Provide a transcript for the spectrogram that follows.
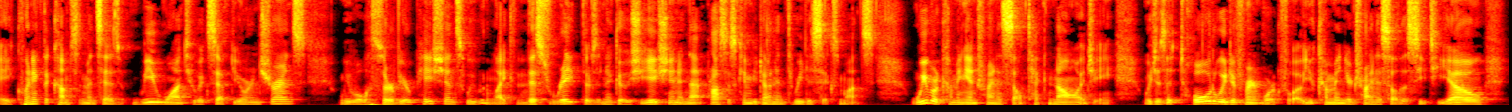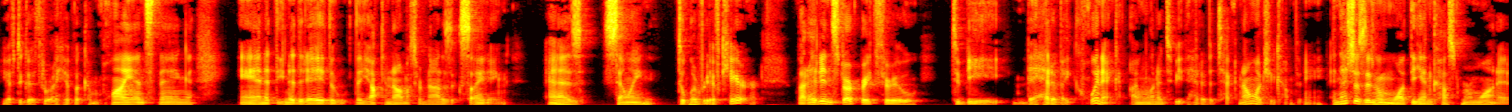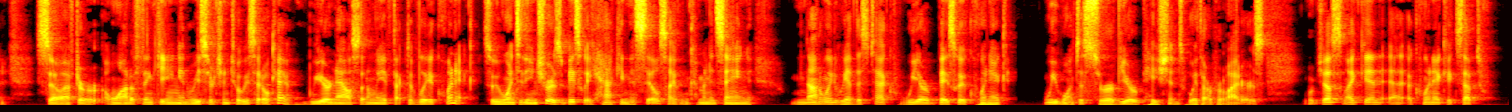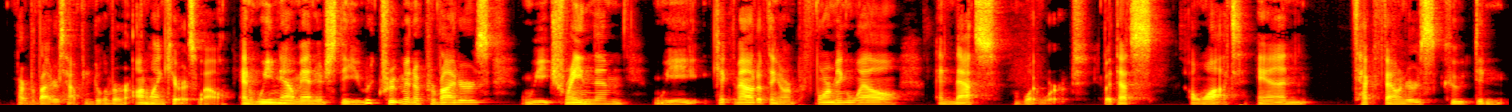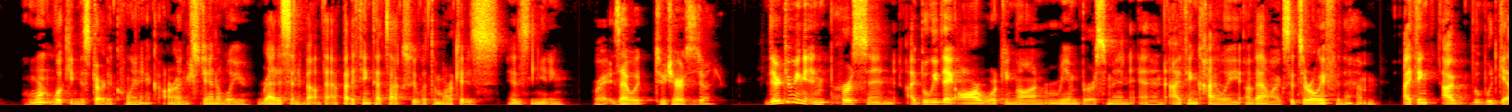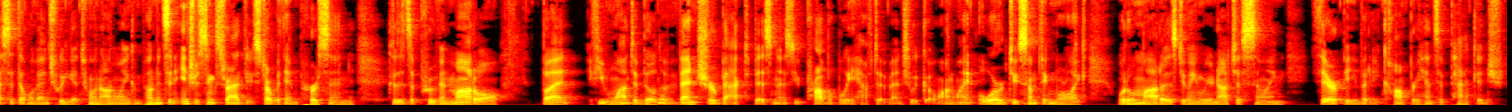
A clinic that comes to them and says, we want to accept your insurance. We will serve your patients. We would like this rate. There's a negotiation and that process can be done in three to six months. We were coming in trying to sell technology, which is a totally different workflow. You come in, you're trying to sell the CTO. You have to go through a HIPAA compliance thing. And at the end of the day, the, the economics are not as exciting as selling delivery of care. But I didn't start Breakthrough to be the head of a clinic. I wanted to be the head of a technology company. And that's just even what the end customer wanted. So after a lot of thinking and research until we said, okay, we are now suddenly effectively a clinic. So we went to the insurers, basically hacking the sales cycle and coming in and saying, not only do we have this tech, we are basically a clinic. We want to serve your patients with our providers. We're just like in a clinic, except our providers happen to deliver online care as well. And we now manage the recruitment of providers. We train them. We kick them out if they aren't performing well. And that's what worked. But that's a lot. And tech founders who didn't, who weren't looking to start a clinic are understandably reticent about that. But I think that's actually what the market is, is needing. Right. Is that what Two Chairs is doing? They're doing it in person. I believe they are working on reimbursement and I think highly of Alex. It's early for them. I think I would guess that they'll eventually get to an online component. It's an interesting strategy to start with in person because it's a proven model. But if you want to build a venture backed business, you probably have to eventually go online or do something more like what Omada is doing, where you're not just selling therapy, but a comprehensive package,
